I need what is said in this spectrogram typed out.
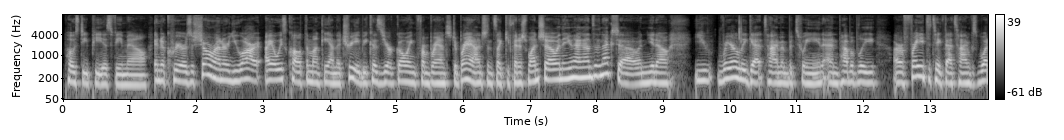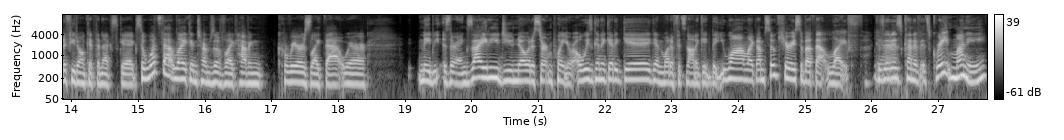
post EP is female. In a career as a showrunner, you are I always call it the monkey on the tree because you're going from branch to branch. And it's like you finish one show and then you hang on to the next show, and you know you rarely get time in between, and probably are afraid to take that time because what if you don't get the next gig? So what's that like? like in terms of like having careers like that where maybe is there anxiety? Do you know at a certain point you're always going to get a gig? And what if it's not a gig that you want? Like i'm so curious about that life because yeah. it is kind of it's great money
